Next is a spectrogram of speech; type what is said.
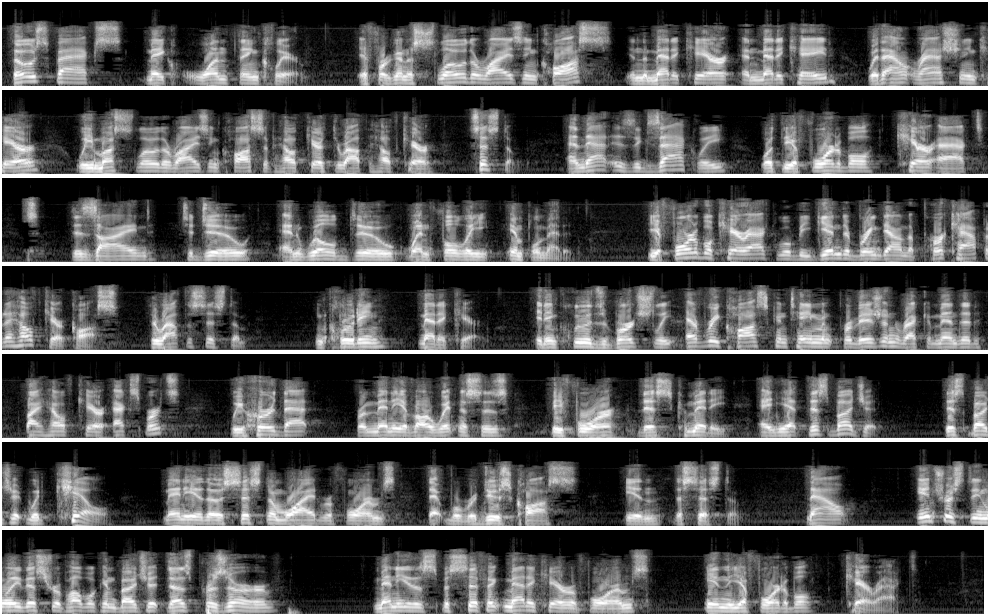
Those facts make one thing clear. If we're going to slow the rising costs in the Medicare and Medicaid without rationing care, we must slow the rising costs of healthcare throughout the healthcare system. And that is exactly what the Affordable Care Act is designed to do and will do when fully implemented. The Affordable Care Act will begin to bring down the per capita health care costs throughout the system, including Medicare. It includes virtually every cost containment provision recommended by health care experts. We heard that from many of our witnesses before this committee. And yet this budget, this budget would kill many of those system-wide reforms that will reduce costs in the system. Now, interestingly, this Republican budget does preserve many of the specific Medicare reforms in the Affordable Care Act,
